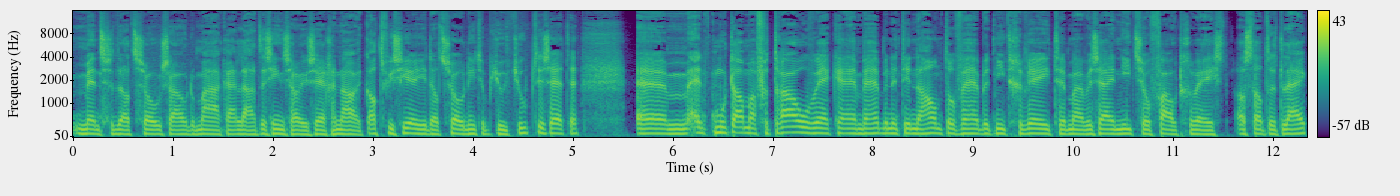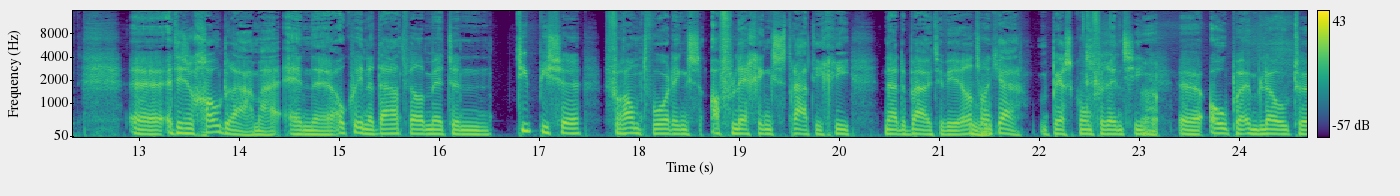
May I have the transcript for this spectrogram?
mensen dat zo zouden maken... en laten zien, zou je zeggen... nou, ik adviseer je dat zo niet op YouTube te zetten. Um, en het moet allemaal vertrouwen wekken... en we hebben het in de hand of we hebben het niet geweten... maar we zijn niet zo fout geweest als dat het lijkt. het is een groot drama en ook inderdaad wel met een typische verantwoordingsafleggingsstrategie naar de buitenwereld. Want ja, een persconferentie, uh, open en bloot uh,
